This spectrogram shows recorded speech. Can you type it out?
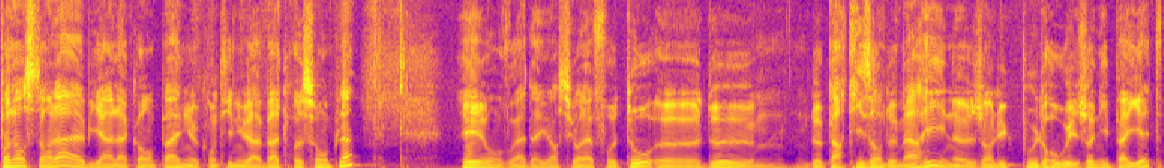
Pendant ce temps-là, eh bien, la campagne continue à battre son plein. Et on voit d'ailleurs sur la photo euh, deux, partisans de Marine, Jean-Luc Poudrou et Johnny Payette,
